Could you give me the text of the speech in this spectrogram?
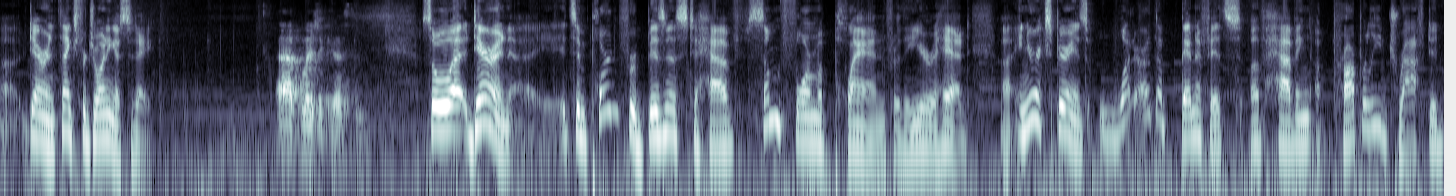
Uh, Darren, thanks for joining us today. Uh, pleasure, Kirsten. So, uh, Darren, uh, it's important for business to have some form of plan for the year ahead. Uh, in your experience, what are the benefits of having a properly drafted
